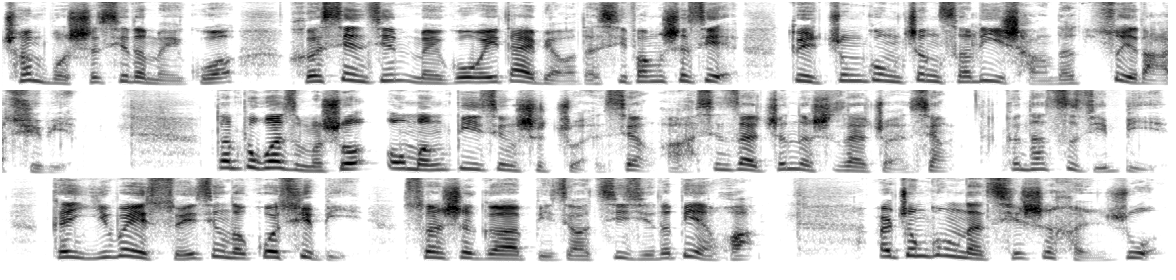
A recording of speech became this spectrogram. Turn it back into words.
川普时期的美国和现今美国为代表的西方世界对中共政策立场的最大区别。但不管怎么说，欧盟毕竟是转向啊，现在真的是在转向，跟他自己比，跟一味绥靖的过去比，算是个比较积极的变化。而中共呢，其实很弱。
